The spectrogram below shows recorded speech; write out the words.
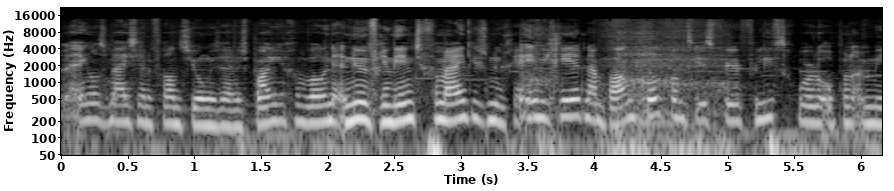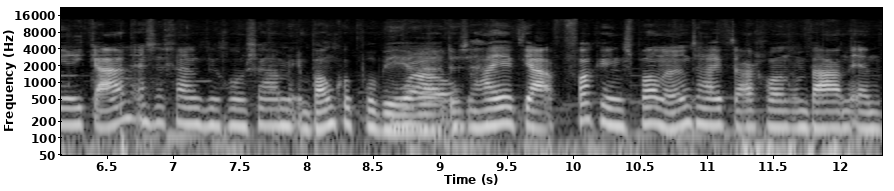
Engels meisje en een Frans jongen zijn in Spanje gaan wonen. En nu een vriendinnetje van mij, die is nu geëmigreerd naar Bangkok. Want die is weer verliefd geworden op een Amerikaan. En ze gaan het nu gewoon samen in Bangkok proberen. Dus hij heeft, ja, fucking spannend. Hij heeft daar gewoon een baan en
